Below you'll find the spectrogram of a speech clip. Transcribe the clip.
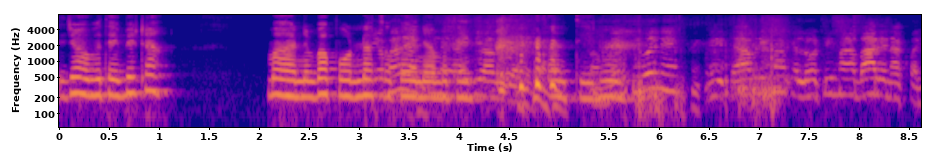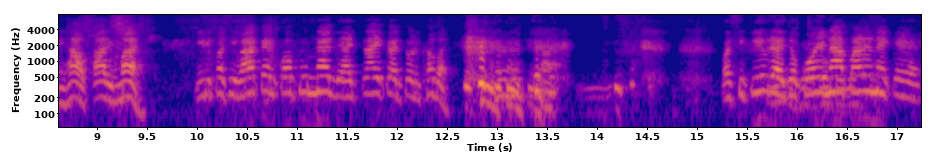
તે જો બધા બેઠા. માં ને બાપો નાથો કઈ ને બધા શાંતિ હું હોય ને એ તાવડીમાં કે લોટીમાં બારે નાખવાની. હાવ ખારી માર એની પછી વાકે કોફી નાખ દે. ટ્રાય કરતો ને ખબર. પછી પીવરાય. જો કોઈ ના પાડે ને કે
